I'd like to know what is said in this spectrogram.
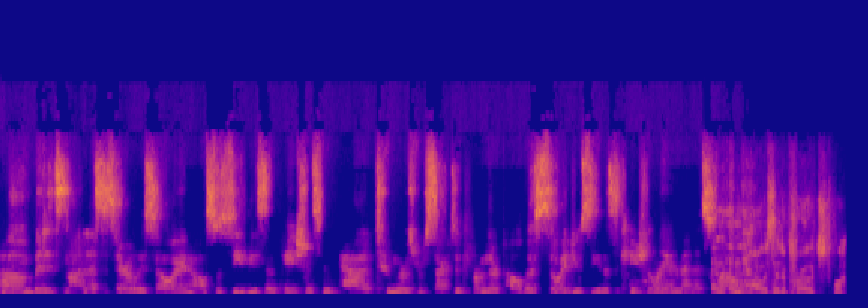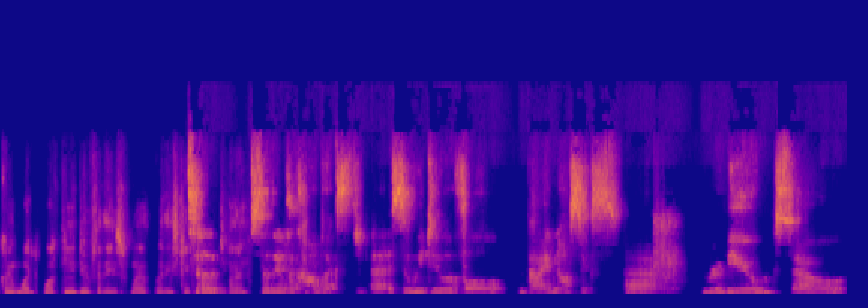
um, but it's not necessarily so. I also see these in patients who've had tumors resected from their pelvis. So I do see this occasionally in men as well. And, and how is it approached? What can what what can you do for these with these people? So, so there's a complex. Uh, so we do a full diagnostics uh, review. So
